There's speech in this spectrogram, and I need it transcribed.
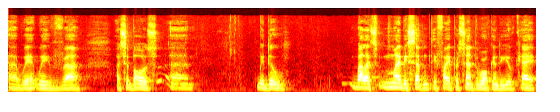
uh, we, we've, uh, I suppose, um, we do. Well, it's maybe seventy-five percent of work in the UK.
